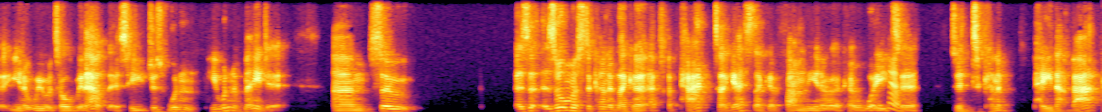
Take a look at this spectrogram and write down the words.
you know, we were told without this, he just wouldn't, he wouldn't have made it. Um, so as, a, as almost a kind of like a, a, pact, I guess, like a family, you know, like a way yeah. to, to, to kind of pay that back.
